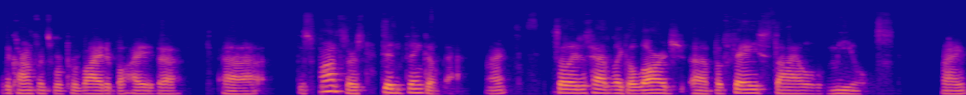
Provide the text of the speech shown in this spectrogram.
for the conference were provided by the uh, the sponsors, didn't think of that, right? So they just had like a large uh, buffet style meals, right?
